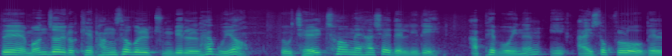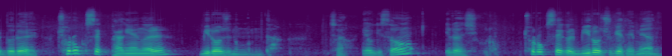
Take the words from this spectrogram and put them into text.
네, 먼저 이렇게 방석을 준비를 하고요. 그리고 제일 처음에 하셔야 될 일이 앞에 보이는 이 아이소플로우 밸브를 초록색 방향을 밀어주는 겁니다. 자, 여기서 이런 식으로 초록색을 밀어주게 되면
